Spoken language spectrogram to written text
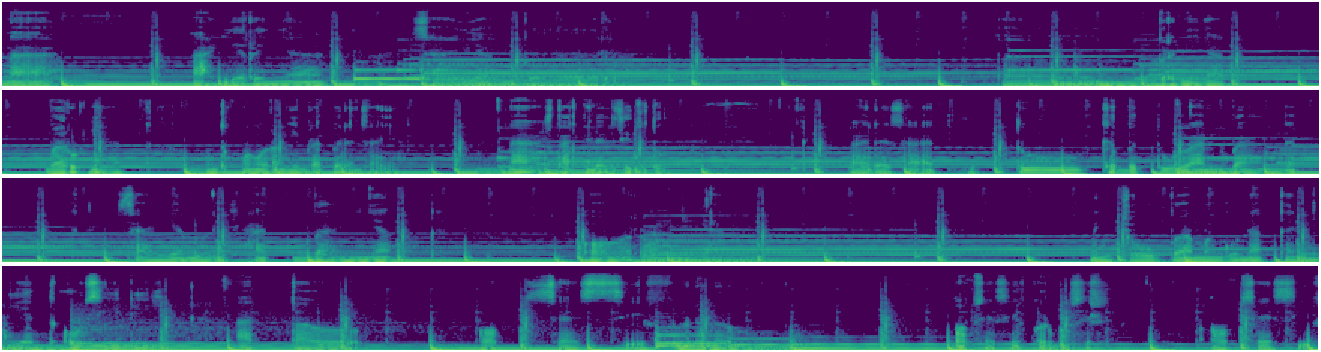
Nah akhirnya saya ber eh, berniat baru niat untuk mengurangi berat badan saya. Nah startnya dari situ tuh. Pada saat itu kebetulan banget saya melihat banyak orang yang mencoba menggunakan diet OCD atau obsesif obsesif Corbusier. Obsesif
